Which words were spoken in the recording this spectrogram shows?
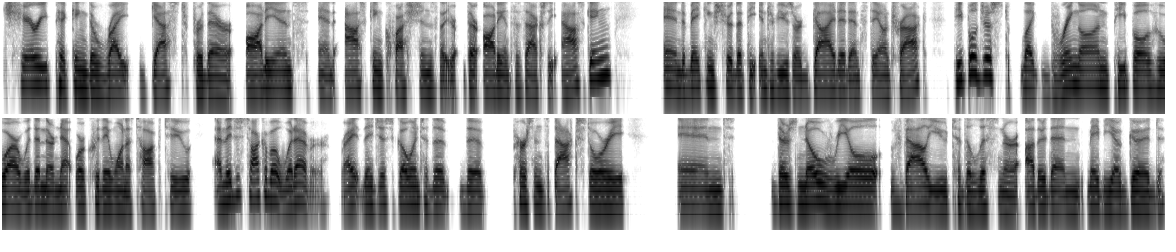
cherry picking the right guest for their audience and asking questions that your, their audience is actually asking and making sure that the interviews are guided and stay on track, people just like bring on people who are within their network who they want to talk to and they just talk about whatever, right? They just go into the the person's backstory and there's no real value to the listener other than maybe a good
